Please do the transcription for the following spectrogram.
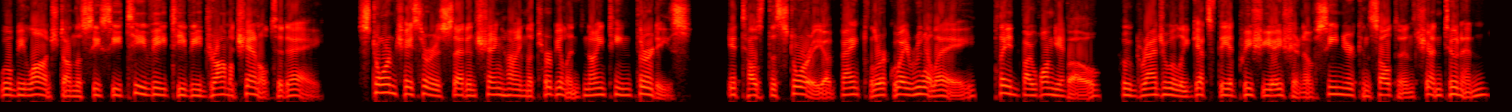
will be launched on the CCTV TV drama channel today. Storm Chaser is set in Shanghai in the turbulent 1930s. It tells the story of bank clerk Wei Ruolei, played by Wang Yibo, who gradually gets the appreciation of senior consultant Shen Tunan,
